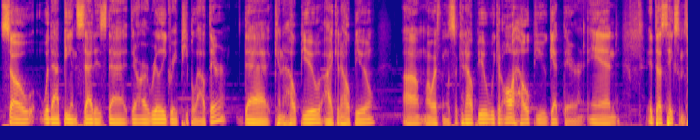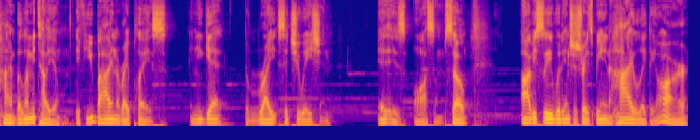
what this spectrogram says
So, with that being said, is that there are really great people out there that can help you. I could help you. Um, my wife Melissa could help you. We could all help you get there. And it does take some time. But let me tell you, if you buy in the right place and you get the right situation, it is awesome. So, obviously, with interest rates being high like they are,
